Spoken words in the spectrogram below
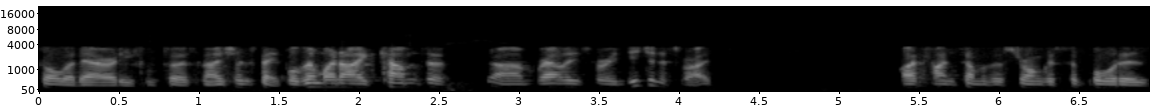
solidarity from First Nations peoples. And when I come to um, rallies for Indigenous rights, I find some of the strongest supporters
